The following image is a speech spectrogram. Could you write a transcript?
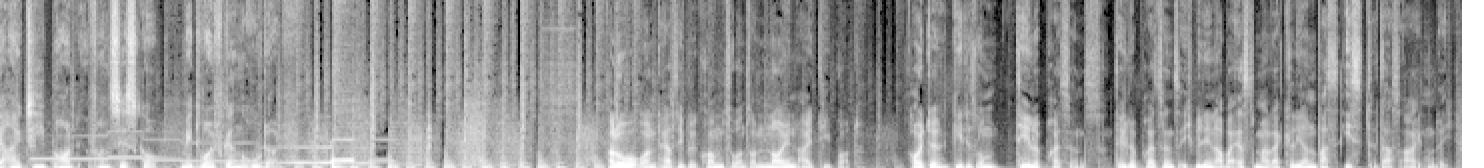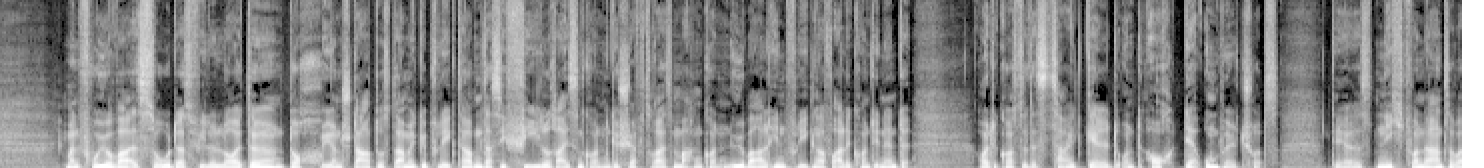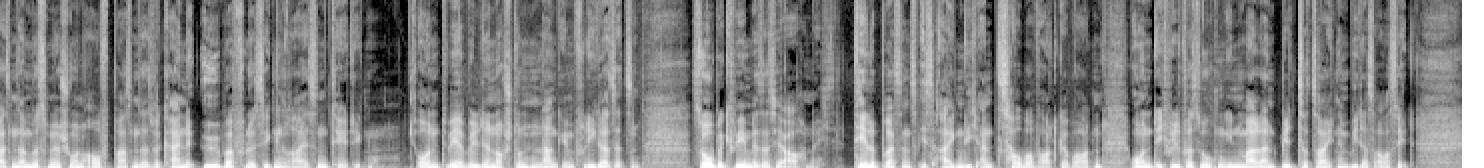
Der IT-Pod von Cisco mit Wolfgang Rudolf. Hallo und herzlich willkommen zu unserem neuen IT-Pod. Heute geht es um Telepräsenz. Telepräsenz, ich will Ihnen aber erst mal erklären, was ist das eigentlich? Ich meine, früher war es so, dass viele Leute doch ihren Status damit gepflegt haben, dass sie viel reisen konnten, Geschäftsreisen machen konnten, überall hinfliegen, auf alle Kontinente. Heute kostet es Zeit, Geld und auch der Umweltschutz. Der ist nicht von der Hand zu weisen. Da müssen wir schon aufpassen, dass wir keine überflüssigen Reisen tätigen. Und wer will denn noch stundenlang im Flieger sitzen? So bequem ist es ja auch nicht. Telepräsenz ist eigentlich ein Zauberwort geworden und ich will versuchen, Ihnen mal ein Bild zu zeichnen, wie das aussieht.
